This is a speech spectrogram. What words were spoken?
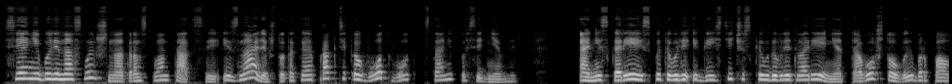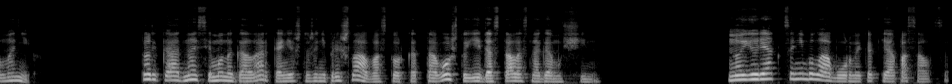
Все они были наслышаны о трансплантации и знали, что такая практика вот-вот станет повседневной. Они скорее испытывали эгоистическое удовлетворение от того, что выбор пал на них. Только одна Симона Галар, конечно же, не пришла в восторг от того, что ей досталась нога мужчины. Но ее реакция не была бурной, как я опасался.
